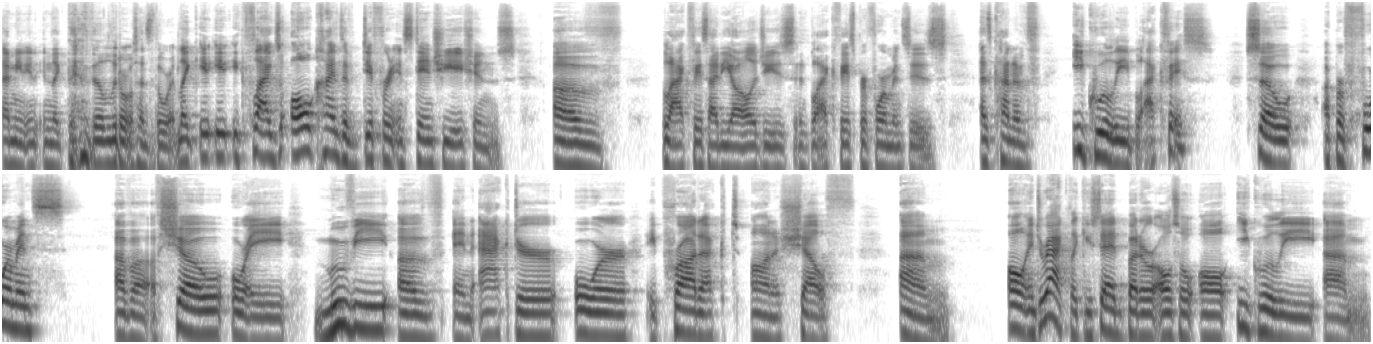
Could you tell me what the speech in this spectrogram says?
I mean in, in like the, the, literal sense of the word. Like it, it flags all kinds of different instantiations of blackface ideologies and blackface performances as kind of equally blackface. So a performance of a of show or a movie of an actor or a product on a shelf um, all interact, like you said, but are also all equally um,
